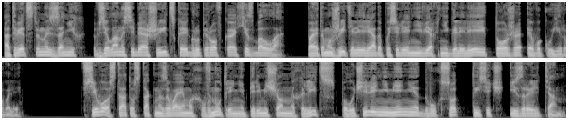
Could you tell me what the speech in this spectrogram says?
Ответственность за них взяла на себя шиитская группировка «Хизбалла» поэтому жителей ряда поселений Верхней Галилеи тоже эвакуировали. Всего статус так называемых внутренне перемещенных лиц получили не менее 200 тысяч израильтян.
